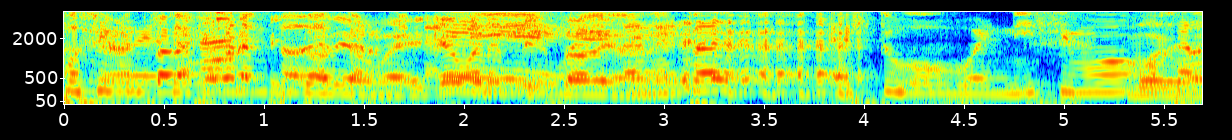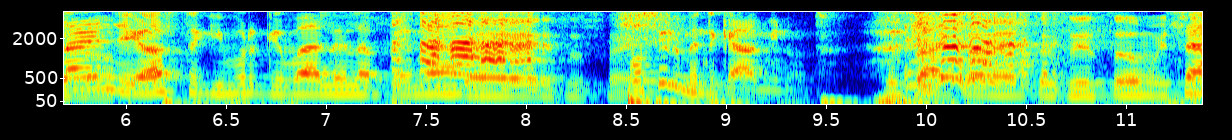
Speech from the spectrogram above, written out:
posiblemente qué buen episodio, güey, qué buen episodio. La neta, estuvo buenísimo. Muy Ojalá bueno. hayan llegado hasta aquí porque vale la pena. Sí, eso sí. Posiblemente cada minuto. Exactamente, sí, estuvo muy chido.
